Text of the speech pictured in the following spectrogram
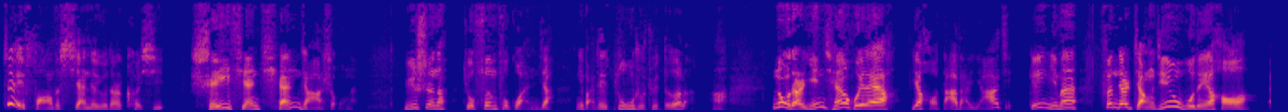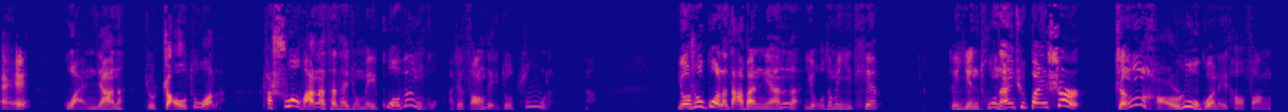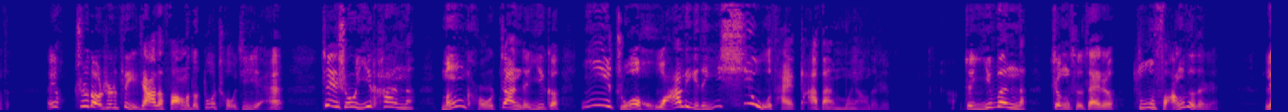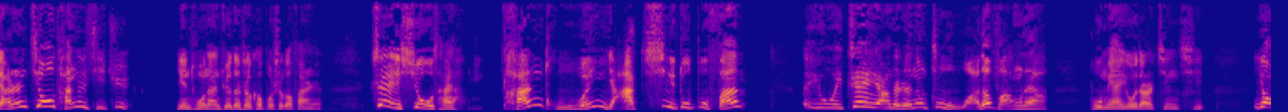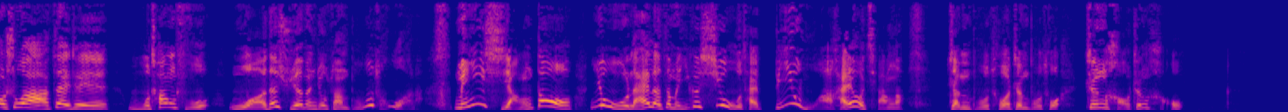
这房子闲着有点可惜，谁嫌钱扎手呢？于是呢，就吩咐管家，你把这租出去得了啊，弄点银钱回来呀，也好打打牙祭，给你们分点奖金屋的也好啊。哎，管家呢就照做了。他说完了，他他就没过问过，这房子也就租了啊。要说过了大半年了，有这么一天。这尹图南去办事儿，正好路过那套房子。哎呦，知道是自己家的房子，多瞅几眼。这时候一看呢，门口站着一个衣着华丽的一秀才打扮模样的人。这一问呢，正是在这租房子的人。两人交谈了几句，尹图南觉得这可不是个凡人。这秀才啊，谈吐文雅，气度不凡。哎呦喂，这样的人能住我的房子呀？不免有点惊奇。要说啊，在这武昌府，我的学问就算不错了。没想到又来了这么一个秀才，比我还要强啊！真不错，真不错，真好，真好。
